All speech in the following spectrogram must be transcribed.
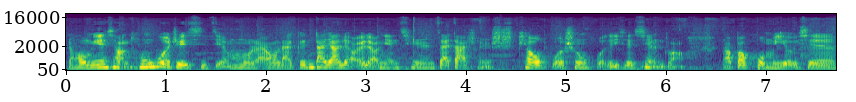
然后我们也想通过这期节目，然后来跟大家聊一聊年轻人在大城市漂泊生活的一些现状，然后包括我们有一些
